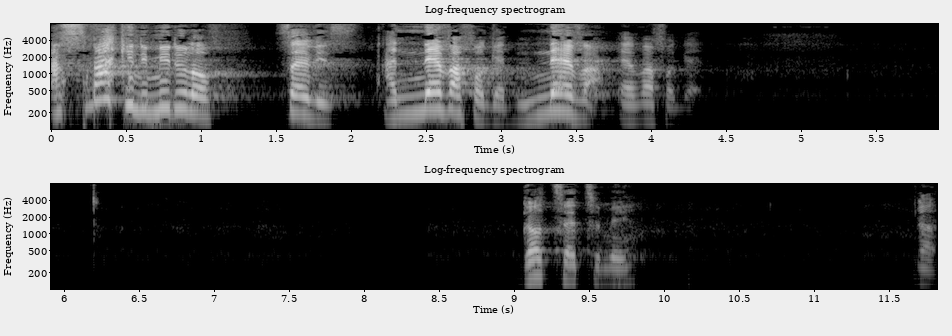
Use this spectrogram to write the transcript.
And smack in the middle of service. I never forget, never, ever forget. God said to me, that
